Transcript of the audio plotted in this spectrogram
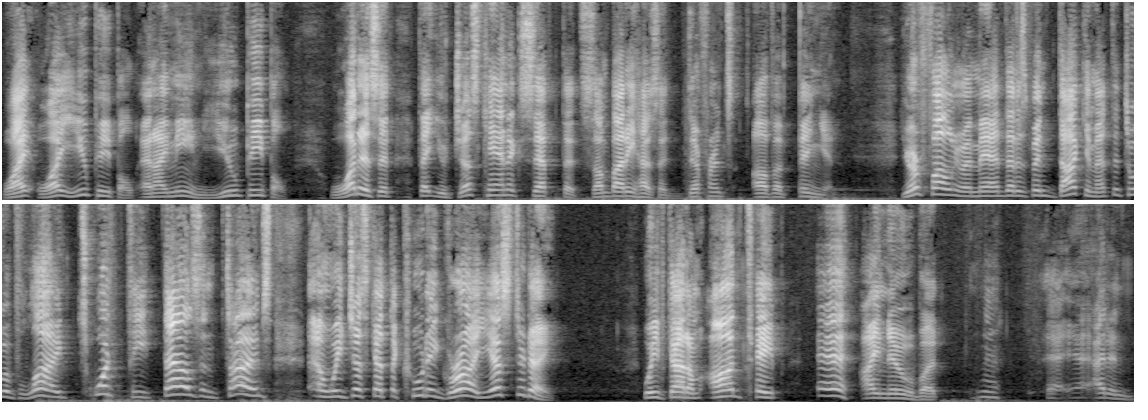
why why you people, and I mean you people, what is it that you just can't accept that somebody has a difference of opinion? You're following a man that has been documented to have lied 20,000 times, and we just got the coup de grace yesterday. We've got him on tape. Eh, I knew, but eh, I didn't.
